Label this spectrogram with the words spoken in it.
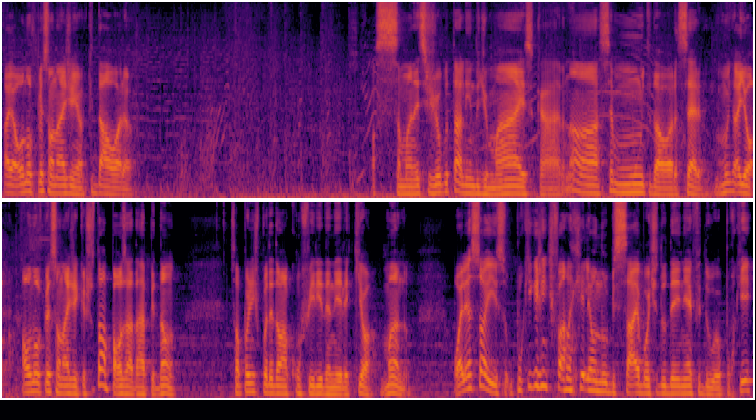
Aí, ó, o novo personagem, ó, que da hora. Nossa, mano, esse jogo tá lindo demais, cara. Nossa, é muito da hora, sério. Muito... Aí, ó, ó o novo personagem aqui. Deixa eu dar uma pausada rapidão. Só pra gente poder dar uma conferida nele aqui, ó. Mano, olha só isso. Por que, que a gente fala que ele é o Noob Saibot do DNF Duel? Porque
